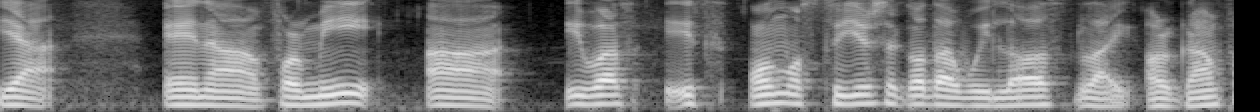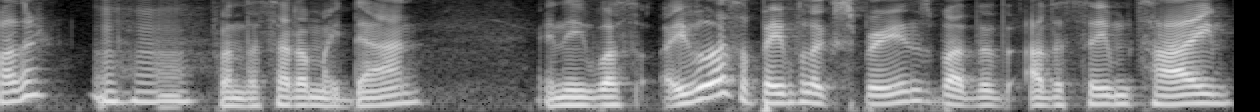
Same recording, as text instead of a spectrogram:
Yeah, and uh, for me, uh, it was it's almost two years ago that we lost like our grandfather from the side of my dad, and it was it was a painful experience, but the, at the same time,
